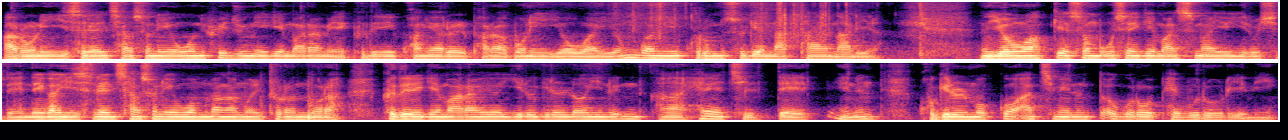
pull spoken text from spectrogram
아론이 이스라엘 자손의 온 회중에게 말하며 그들이 광야를 바라보니 여호와의 영광이 구름 속에 나타나리라 여호와께서 모세에게 말씀하여 이르시되 내가 이스라엘 자손의 원망함을 들었노라. 그들에게 말하여 이르기를 너희는 해질 때에는 고기를 먹고 아침에는 떡으로 배부르리니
